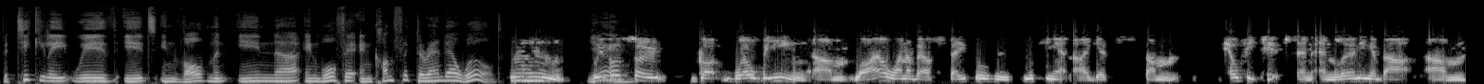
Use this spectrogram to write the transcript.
particularly with its involvement in uh, in warfare and conflict around our world. Mm. Yeah. We've also got well-being. Um, Lyle, one of our staples is looking at, I guess, some healthy tips and, and learning about um,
